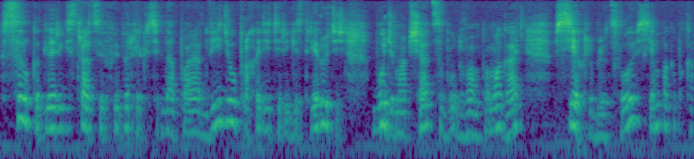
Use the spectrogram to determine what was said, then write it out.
Ссылка для регистрации в Фаберлик всегда под видео. Проходите, регистрируйтесь. Будем общаться, буду вам помогать. Всех люблю, целую. Всем пока-пока.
